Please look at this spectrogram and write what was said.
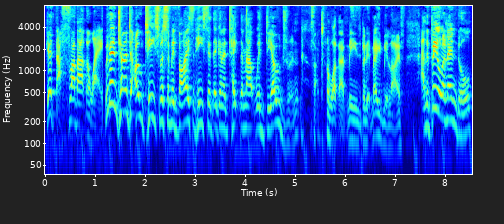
Get the flub out the way. We then turned to Otis for some advice, and he said they're going to take them out with deodorant. I don't know what that means, but it made me laugh. And the be all and end all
